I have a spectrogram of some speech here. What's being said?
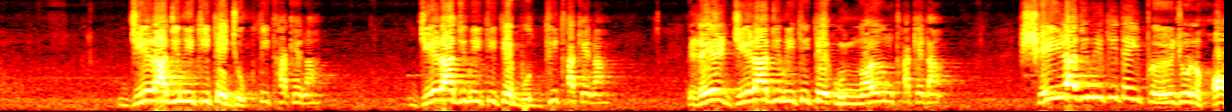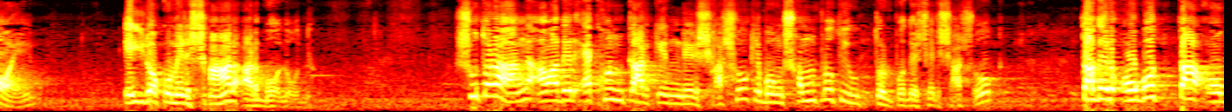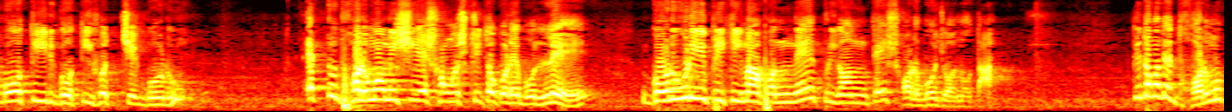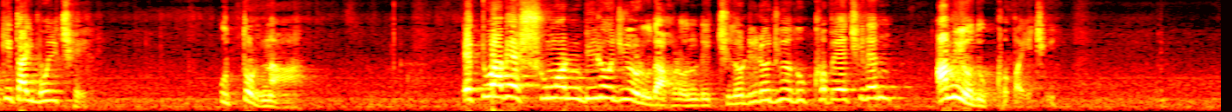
যে রাজনীতিতে যুক্তি থাকে না যে রাজনীতিতে বুদ্ধি থাকে না যে রাজনীতিতে উন্নয়ন থাকে না, সেই রাজনীতিতেই প্রয়োজন হয় এই রকমের ষাঁড় আর বলদ। সুতরাং আমাদের এখনকার কেন্দ্রের শাসক এবং সম্প্রতি উত্তরপ্রদেশের শাসক, তাদের অগত্যা অগতির গতি হচ্ছে গরু। একটু ধর্ম মিশিয়ে সংস্কৃত করে বললে গরুরই প্রীতিমাপন্নে প্রিয়ন্তে সর্বজনতা। কিন্তু আমাদের ধর্ম কি তাই বলছে? উত্তর না। একটু আগে সুমন ডিরোজিওর উদাহরণ দিচ্ছিল। ডিরোজিও দুঃখ পেয়েছিলেন, আমিও দুঃখ পেয়েছি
